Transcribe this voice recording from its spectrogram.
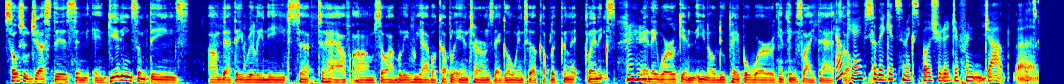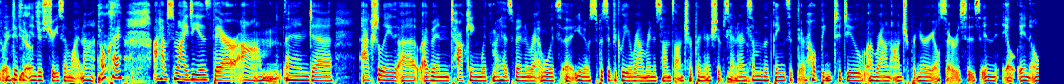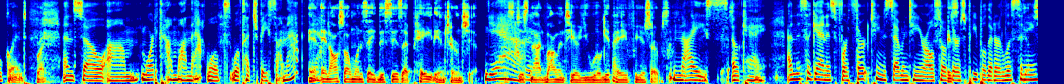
social justice and, and getting some things um, that they really need to, to have. Um, so I believe we have a couple of interns that go into a couple of cli- clinics and they work and you know do paperwork and things like that. Okay, so, yeah. they get some exposure to different job, uh, different Yes. industries and whatnot. Okay, I have some ideas there, um, and uh, actually, uh, I've been talking with my husband around with uh, you know specifically around Renaissance Entrepreneurship Center and some of the things that they're hoping to do around entrepreneurial services in in Oakland. Right. And so, um, more to come on that. We'll we'll touch base on that. And, and also, I want to say this is a paid internship. Yeah. It's just not volunteer. You will get paid for your services. Nice. Okay. And this again is for 13 to 17 year olds. So if It's- there's people that are listening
